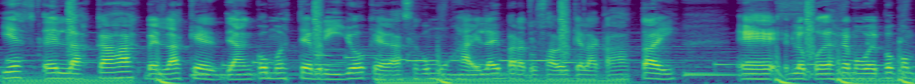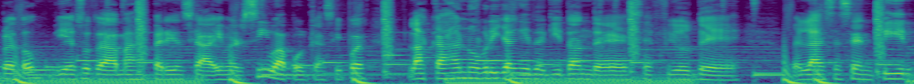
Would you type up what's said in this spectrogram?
y es en las cajas, ¿verdad? Que dan como este brillo que hace como un highlight para tú saber que la caja está ahí. Eh, lo puedes remover por completo y eso te da más experiencia inmersiva porque así pues las cajas no brillan y te quitan de ese feel de, ¿verdad? Ese sentir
